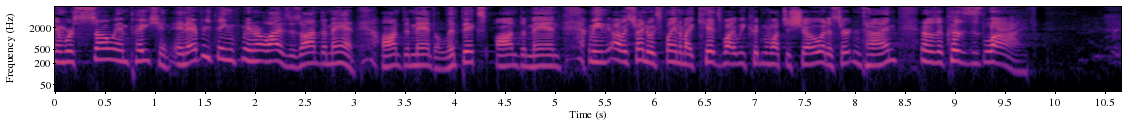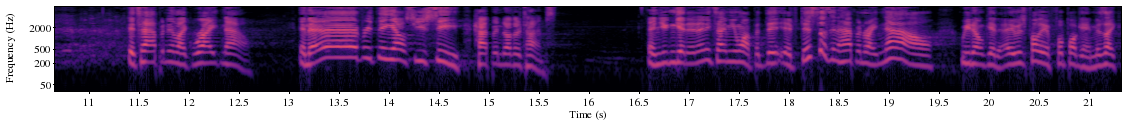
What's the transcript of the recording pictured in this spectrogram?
And we're so impatient. And everything in our lives is on demand. On demand Olympics, on demand. I mean, I was trying to explain to my kids why we couldn't watch a show at a certain time. And I was like, because it's live. It's happening like right now. And everything else you see happened other times. And you can get it anytime you want. But if this doesn't happen right now, we don't get it. It was probably a football game. It's like,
